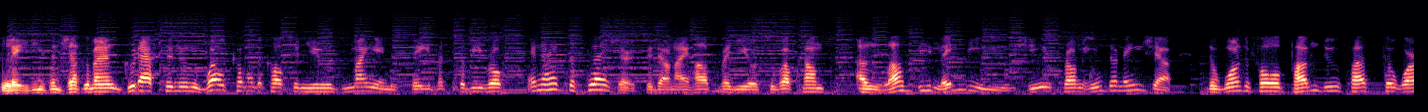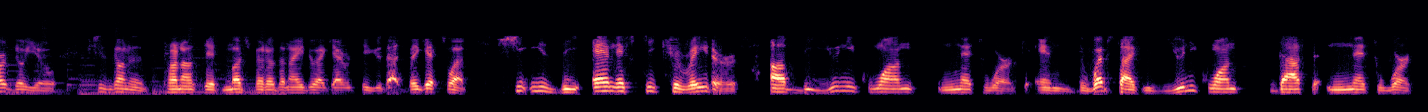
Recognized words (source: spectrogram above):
Ladies and gentlemen, good afternoon. Welcome on the Culture News. My name is David Serero, and I have the pleasure today on iHeartRadio to welcome a lovely lady. She is from Indonesia, the wonderful Pandu Sastrowardoyo. She's going to pronounce it much better than I do, I guarantee you that. But guess what? She is the NFT curator of the Unique One Network, and the website is uniqueone.network.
